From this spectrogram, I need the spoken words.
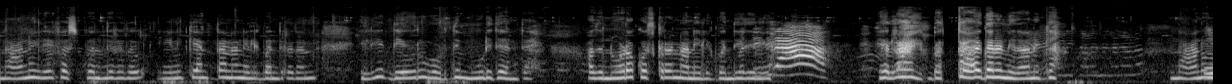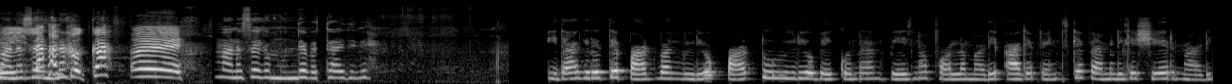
ನಾನು ಇದೇ ಫಸ್ಟ್ ಬಂದಿರೋದು. ಏನಕ್ಕೆ ಅಂತ ನಾನು ಇಲ್ಲಿಗೆ ಬಂದಿರೋದು ಅಂದ್ರೆ, ಇಲ್ಲಿ ದೇವರು ಹೊಡೆದು ಮೂಡಿದೆ ಅಂತೆ. ಅದು ನೋಡೋಕ್ಕೋಸ್ಕರ ನಾನು ಇಲ್ಲಿಗೆ ಬಂದಿದ್ದೀನಿ. ಎಲ್ಲ ಬರ್ತಾ ಇದ್ದಾನೆ ನಿಧಾನಕ್ಕೆ. ನಾನು ಮನಸ್ಸಿನ ಮಾನಸ ಈಗ ಮುಂದೆ ಬರ್ತಾ ಇದ್ದೀವಿ. ಇದಾಗಿರುತ್ತೆ part one video part two video ಬೇಕು ಅಂದರೆ ನನ್ನ ಪೇಜ್ನ ಫಾಲೋ ಮಾಡಿ ಹಾಗೆ ಫ್ರೆಂಡ್ಸ್ಗೆ ಫ್ಯಾಮಿಲಿಗೆ ಶೇರ್ ಮಾಡಿ.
